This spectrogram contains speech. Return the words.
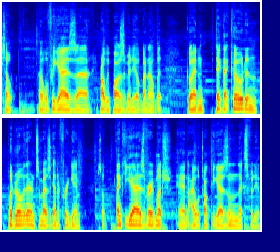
So, hopefully you guys uh, probably pause the video by now, but go ahead and take that code and put it over there and somebody's got a free game. So, thank you guys very much, and I will talk to you guys in the next video.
